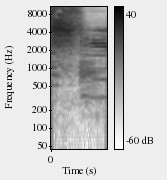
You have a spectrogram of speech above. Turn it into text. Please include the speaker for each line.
Speaker 1: see.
